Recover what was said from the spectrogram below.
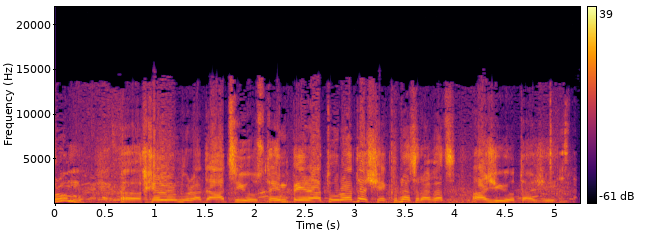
რომ ხელოვნურად აწიოს ტემპერატურა და შექმნას რაღაც აჟიოტაჟი.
